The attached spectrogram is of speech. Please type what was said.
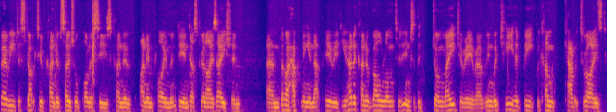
very destructive kind of social policies, kind of unemployment, deindustrialization um, that were happening in that period. You had a kind of roll on to, into the John Major era, in which he had be, become characterized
